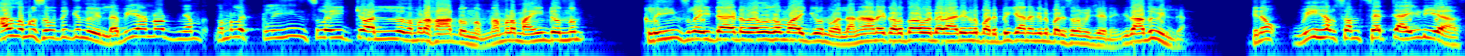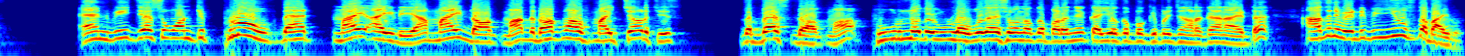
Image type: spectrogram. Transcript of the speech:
അത് നമ്മൾ ശ്രദ്ധിക്കുന്നില്ല വി ആർ നോട്ട് നമ്മൾ ക്ലീൻ സ്ലേറ്റോ അല്ല നമ്മുടെ ഹാർട്ടൊന്നും നമ്മുടെ മൈൻഡ് ഒന്നും ക്ലീൻ സ്ലേറ്റ് ആയിട്ട് വേദോസം വായിക്കുമെന്നല്ല അങ്ങനെയാണെങ്കിൽ കർത്താവ് വല്ല കാര്യങ്ങൾ പഠിപ്പിക്കാനെങ്കിലും പരിശ്രമിച്ചേനെ. ഇത് അതുമില്ല. You know we have some set ideas and we just want to prove that my idea my dogma the dogma of my church is the best dogma പൂർണതയുള്ള ഉപദേശം എന്നൊക്കെ പറഞ്ഞ് കൈയൊക്കെ പൊക്കി പിടിച്ച് നടക്കാനായിട്ട് അതിനുവേണ്ടി വി യൂസ് ദ ബൈബിൾ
